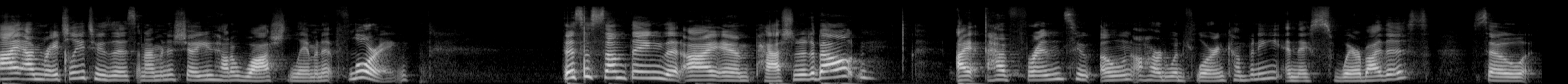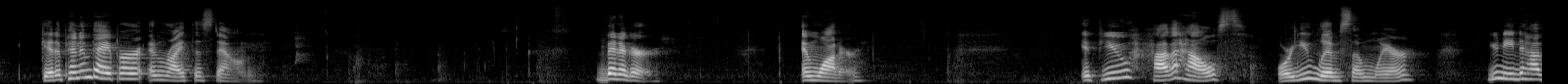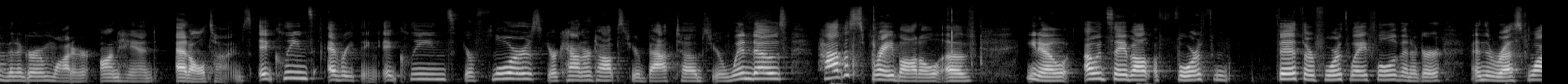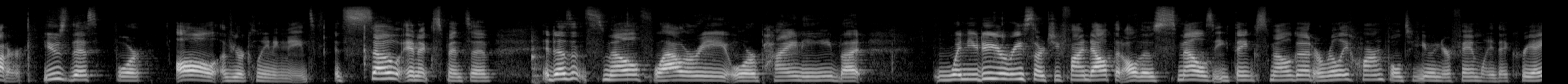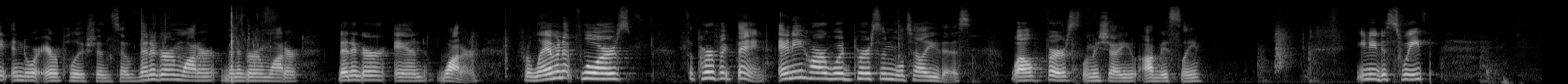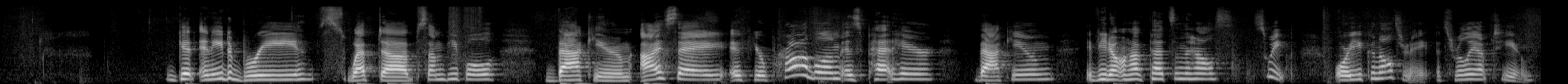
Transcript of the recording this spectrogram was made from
Hi, I'm Rachel Yatuzis and I'm going to show you how to wash laminate flooring. This is something that I am passionate about. I have friends who own a hardwood flooring company and they swear by this. So get a pen and paper and write this down. Vinegar and water. If you have a house or you live somewhere you need to have vinegar and water on hand at all times. It cleans everything. It cleans your floors, your countertops, your bathtubs, your windows. Have a spray bottle of, you know, I would say about a fourth, fifth or fourth way full of vinegar and the rest water. Use this for all of your cleaning needs. It's so inexpensive. It doesn't smell flowery or piney, but when you do your research, you find out that all those smells that you think smell good are really harmful to you and your family. They create indoor air pollution. So vinegar and water, vinegar and water, vinegar and water. For laminate floors, it's the perfect thing. Any hardwood person will tell you this. Well, first, let me show you, obviously. You need to sweep. Get any debris swept up. Some people vacuum. I say if your problem is pet hair, vacuum. If you don't have pets in the house, sweep. Or you can alternate. It's really up to you.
